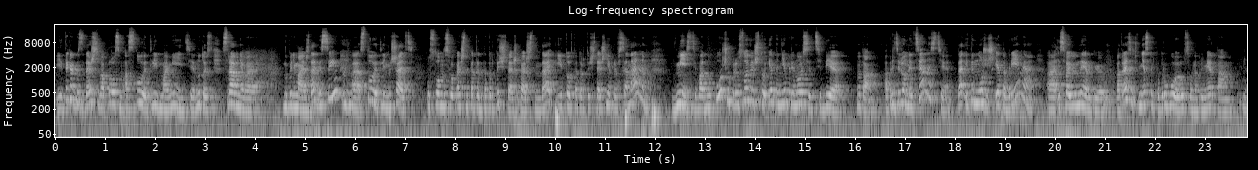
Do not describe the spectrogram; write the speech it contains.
И ты как бы задаешься вопросом, а стоит ли в моменте, ну, то есть сравнивая ну, понимаешь, да, весы, uh-huh. а, стоит ли мешать условно свой качественный контент, который ты считаешь качественным, да, и тот, который ты считаешь непрофессиональным, вместе в одну кучу при условии, что это не приносит тебе ну там определенные ценности, да, и ты можешь это время а, и свою энергию потратить в несколько другое русло, например, там ну,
